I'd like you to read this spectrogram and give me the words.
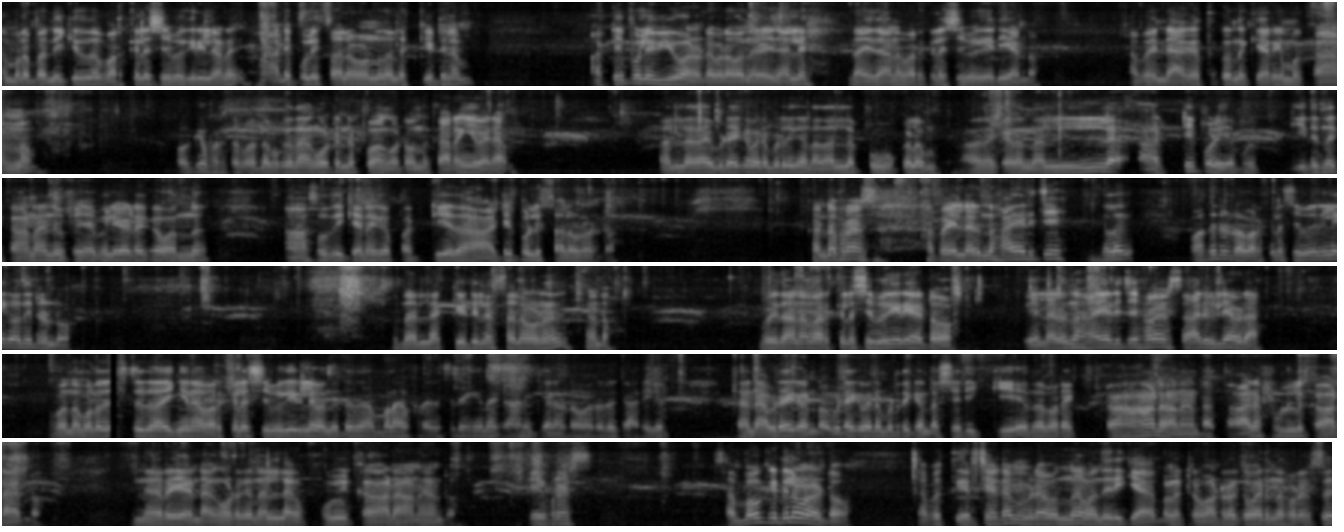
നമ്മളിപ്പോൾ നിൽക്കുന്നത് വർക്കല ശിവഗിരിയിലാണ് അടിപൊളി സ്ഥലമാണ് നല്ല കിടിലം അടിപൊളി വ്യൂ ആണ് കേട്ടോ ഇവിടെ വന്നു കഴിഞ്ഞാൽ ഇതാണ് വർക്കല ശിവഗിരി കണ്ടോ. അപ്പോൾ ഇതിന്റെ അകത്തൊക്കെ ഒന്ന് കയറി നമുക്ക് കാണണം ഓക്കെ ഫ്രണ്ട്സ് അപ്പോൾ നമുക്കത് അങ്ങോട്ട് തന്നെ പോകാം കേട്ടോ. ഒന്ന് കറങ്ങി വരാം. നല്ല ഇവിടെയൊക്കെ വരുമ്പോഴത്തേക്ക് നല്ല പൂക്കളും അതൊക്കെ നല്ല അടിപൊളി. അപ്പോൾ ഇരുന്ന് കാണാനും ഫാമിലിയായിട്ടൊക്കെ വന്ന് ആസ്വദിക്കാനൊക്കെ പറ്റിയത് അടിപൊളി സ്ഥലമാണ് കേട്ടോ കണ്ടോ ഫ്രണ്ട്സ് അപ്പോൾ എല്ലാവരും ഒന്ന് ഹായ് അടിച്ചേ. നിങ്ങൾ വന്നിട്ടുണ്ടോ? വർക്കല ശിവഗിരിയിലേക്ക് വന്നിട്ടുണ്ടോ? നല്ല കിടില സ്ഥലമാണ്. കണ്ടോ? അപ്പോൾ ഇതാണ് വർക്കല ശിവഗിരി കേട്ടോ. എല്ലാവരും ഒന്ന് ഹായ് അടിച്ചേ ഫ്രണ്ട്സ് ആരുമില്ല ഇവിടെ. അപ്പോൾ നമ്മൾ ജസ്റ്റ് ഇതാ ഇങ്ങനെ വർക്കല ശിവഗിരിയിൽ വന്നിട്ട് നമ്മളെ ഫ്രണ്ട്സിനെ ഇങ്ങനെ കാണിക്കാൻ കേട്ടോ ഓരോരോ കാര്യങ്ങൾ. കണ്ടോ? അവിടെ കണ്ടോ? ഇവിടെയൊക്കെ വരുമ്പോഴത്തേക്ക് കണ്ടോ? ശരിക്ക് എന്താ പറയുക കാടാണ് കേട്ടോ താഴെ ഫുള്ള് കാടാണ് കേട്ടോ നിറയെ ഉണ്ട് അങ്ങോട്ടൊക്കെ നല്ല ഫുൾ കാടാണ് കേട്ടോ ഓക്കെ ഫ്രണ്ട്സ് സംഭവം കിട്ടിലാണ് കേട്ടോ. അപ്പോൾ തീർച്ചയായിട്ടും ഇവിടെ ഒന്ന് വന്നിരിക്കുക നമ്മളെ ട്രിവാൻഡ്രമൊക്കെ വരുന്ന ഫ്രണ്ട്സ്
